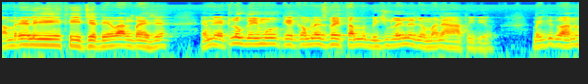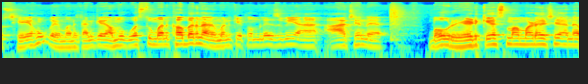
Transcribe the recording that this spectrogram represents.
અમરેલીથી જે દેવાંગભાઈ છે એમને એટલું ગમ્યું કે કમલેશભાઈ તમે બીજું લઈ લેજો મને આપી દો મેં કીધું આનું છે શું ભાઈ મને કારણ કે અમુક વસ્તુ મને ખબર ના હોય. મને કે કમલેશભાઈ આ આ છે ને બહુ રેડ કેસમાં મળે છે અને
